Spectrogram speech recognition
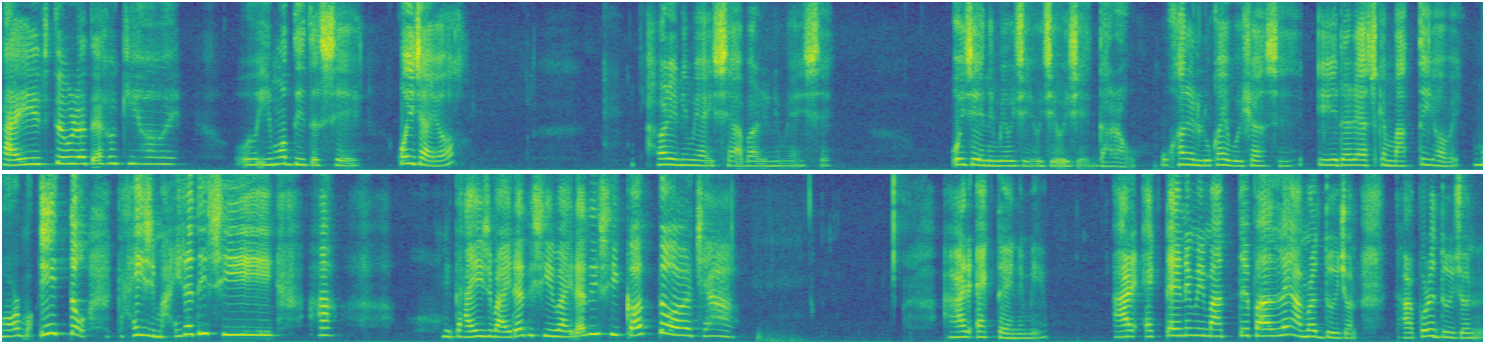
গাইস তোমরা দেখো কি হয়। ও ইমোট দিতেছে। কই যায় ও? আবার এনিমি আইসে, আবার এনিমি আইসে। ওই যে এনিমি ওই যে ওই যে ওই যে, দাঁড়াও। ওখানে লুকাই বসে আছে। এটারে আজকে মারতেই হবে। মর এই তো গাইস মাইরা দিছি। গাইস বাইরা দিছি বাইরা দিছি। কত যা। আর একটা এনিমি আর একটা এনিমি মারতে পারলে আমরা দুইজন। তারপরে দুইজন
